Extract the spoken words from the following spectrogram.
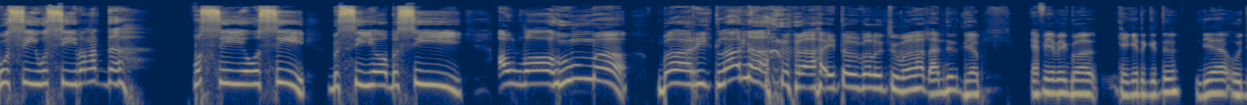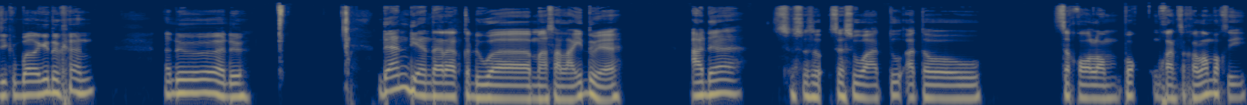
wusi wusi banget dah wusi besi yo besi. Allahumma barik lana. itu gue lucu banget anjir dia FYP gue kayak gitu-gitu. Dia uji kebal gitu kan. Aduh, aduh. Dan di antara kedua masalah itu ya, ada sesu sesuatu atau sekelompok, bukan sekelompok sih.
